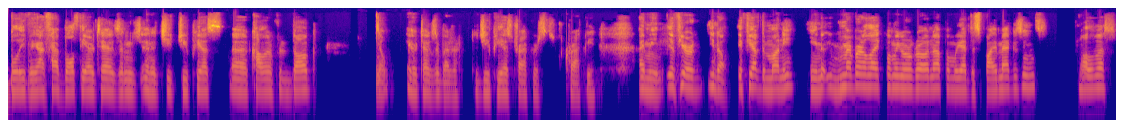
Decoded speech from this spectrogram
Believe me, I've had both the AirTags and, and a cheap GPS uh, collar for the dog. Nope. AirTags are better. The GPS tracker's crappy. I mean, if you're, you know, if you have the money, you know, remember like when we were growing up and we had the spy magazines, all of us?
